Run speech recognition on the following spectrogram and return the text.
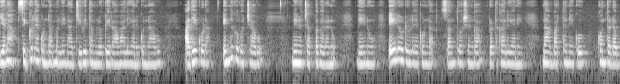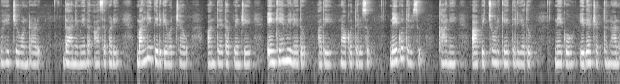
ఎలా సిగ్గు లేకుండా మళ్ళీ నా జీవితంలోకి రావాలి అనుకున్నావు? అది కూడా ఎందుకు వచ్చావు? నేను చెప్పగలను. నేను ఏ లోటు లేకుండా సంతోషంగా బ్రతకాలి అని నా భర్త నీకు కొంత డబ్బు ఇచ్చి ఉంటాడు. దాని మీద ఆశపడి మళ్ళీ తిరిగి వచ్చావు. అంతే తప్పించి ఇంకేమీ లేదు. అది నాకు తెలుసు. నీకు తెలుసు. కానీ ఆ పిచ్చోడికే తెలియదు. నీకు ఇదే చెప్తున్నాను.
